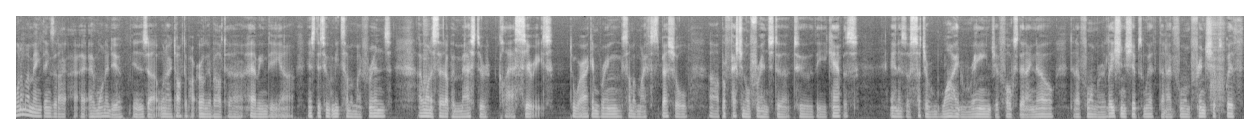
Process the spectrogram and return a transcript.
one of my main things that I, I, I want to do is uh, when I talked about earlier about uh, having the uh, institute meet some of my friends, I want to set up a master class series to where I can bring some of my special uh, professional friends to to the campus. And there's a, such a wide range of folks that I know, that I've formed relationships with, that I've formed friendships with,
